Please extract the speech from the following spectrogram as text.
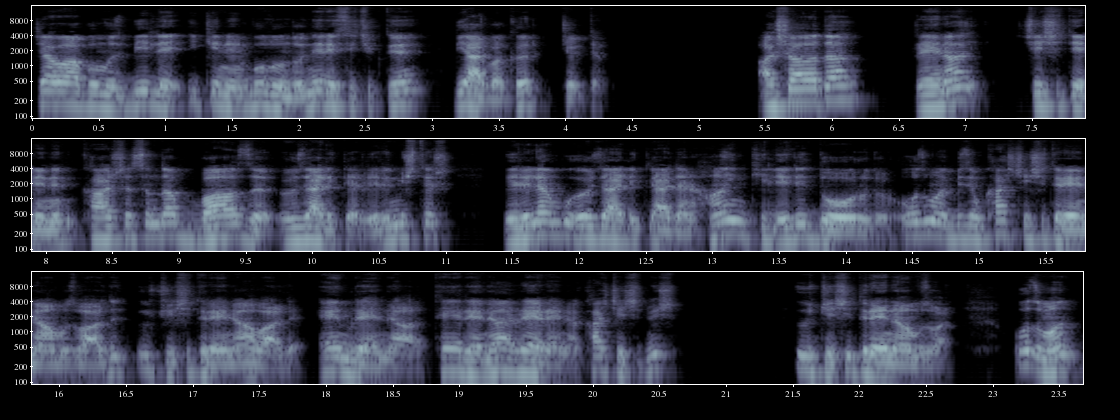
Cevabımız 1 ile 2'nin bulunduğu neresi çıktı? Diyarbakır çıktı. Aşağıda RNA çeşitlerinin karşısında bazı özellikler verilmiştir. Verilen bu özelliklerden hangileri doğrudur? O zaman bizim kaç çeşit RNA'mız vardı? 3 çeşit RNA vardı. mRNA, tRNA, rRNA. Kaç çeşitmiş? 3 çeşit RNA'mız var. O zaman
